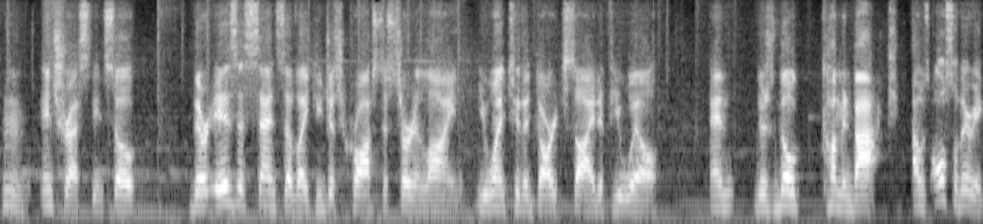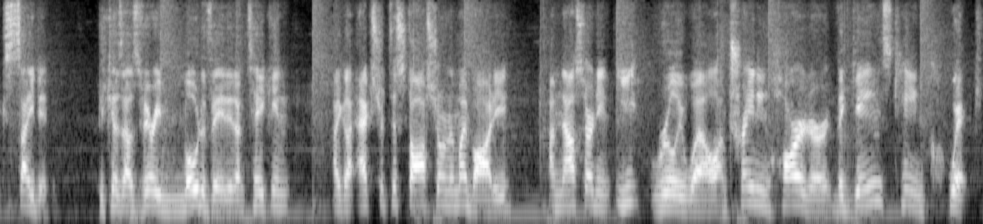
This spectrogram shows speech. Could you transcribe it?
hmm, interesting. So there is a sense of like you just crossed a certain line. You went to the dark side, if you will, and there's no coming back. I was also very excited because I was very motivated. I'm taking, I got extra testosterone in my body. I'm now starting to eat really well. I'm training harder. The gains came quick.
